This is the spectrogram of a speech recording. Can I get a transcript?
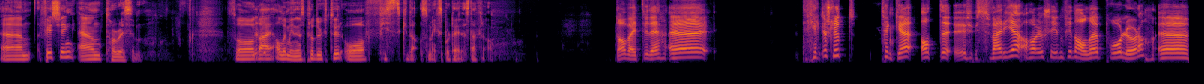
um, fishing and tourism. Så det er aluminiumsprodukter og fisk da, som eksporteres derfra. Da veit vi det. Eh, helt til slutt, tenker jeg at uh, Sverige har jo sin finale på lørdag. Uh,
